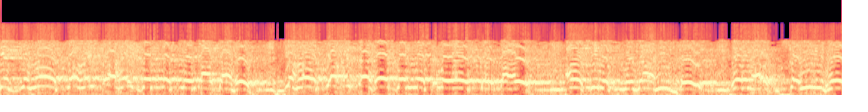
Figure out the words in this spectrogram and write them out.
یہ جہاں چاہتا ہے جنت میں جاتا ہے جہاں چاہتا ہے جنت میں عیش کرتا ہے آخر مجاہد ہے یہ شہید ہے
